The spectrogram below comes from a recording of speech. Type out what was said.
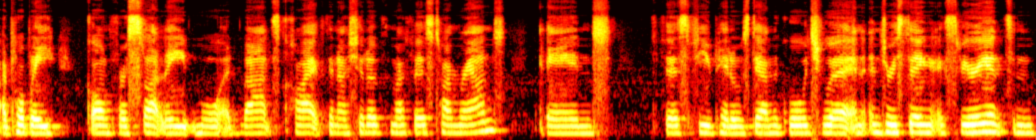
I'd probably gone for a slightly more advanced kayak than I should have my first time round and the first few pedals down the gorge were an interesting experience and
